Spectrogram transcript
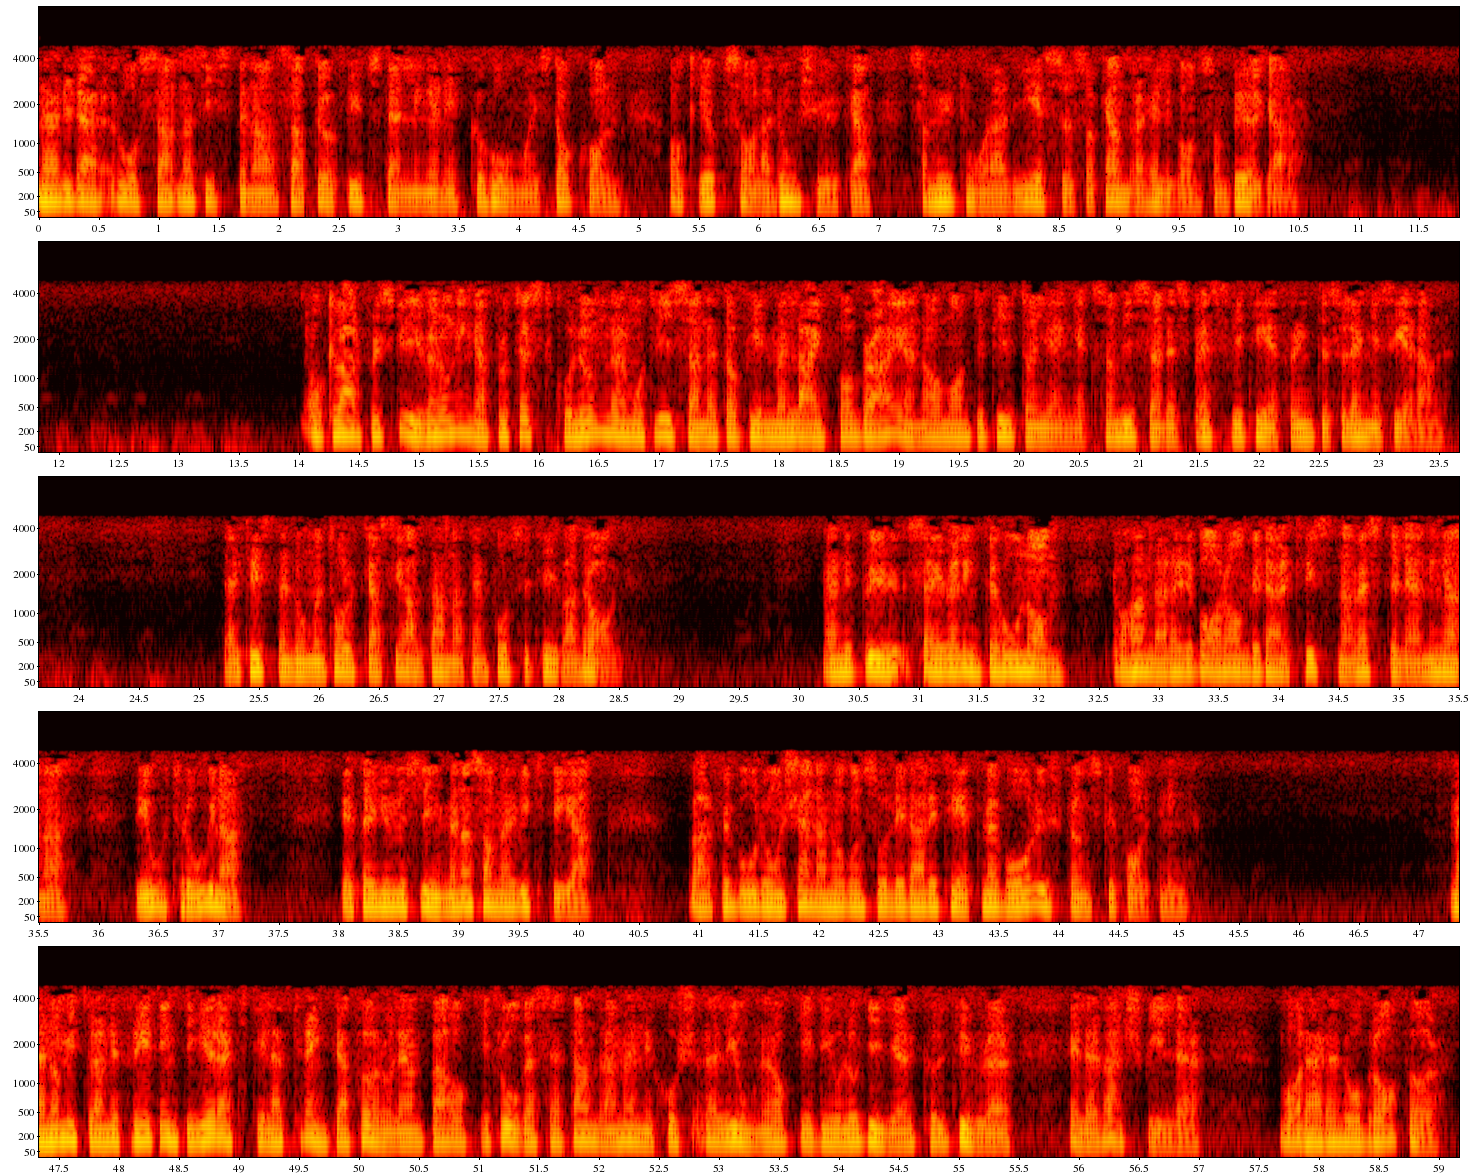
när de där rosa nazisterna satte upp utställningen Ecce Homo i Stockholm och i Uppsala domkyrka som utmålade Jesus och andra helgon som bögar. Och varför skriver hon inga protestkolumner mot visandet av filmen Life of Brian av Monty Python-gänget som visades på SVT för inte så länge sedan? Där kristendomen tolkas i allt annat än positiva drag. Men det bryr sig väl inte hon om. Då handlade det bara om de där kristna västerlänningarna, de otrogna. Det är ju muslimerna som är viktiga. Varför borde hon känna någon solidaritet med vår ursprungsbefolkning? Men om yttrandefrihet inte ger rätt till att kränka, förolämpa och ifrågasätta andra människors religioner och ideologier, kulturer eller världsbilder, vad är den då bra för?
